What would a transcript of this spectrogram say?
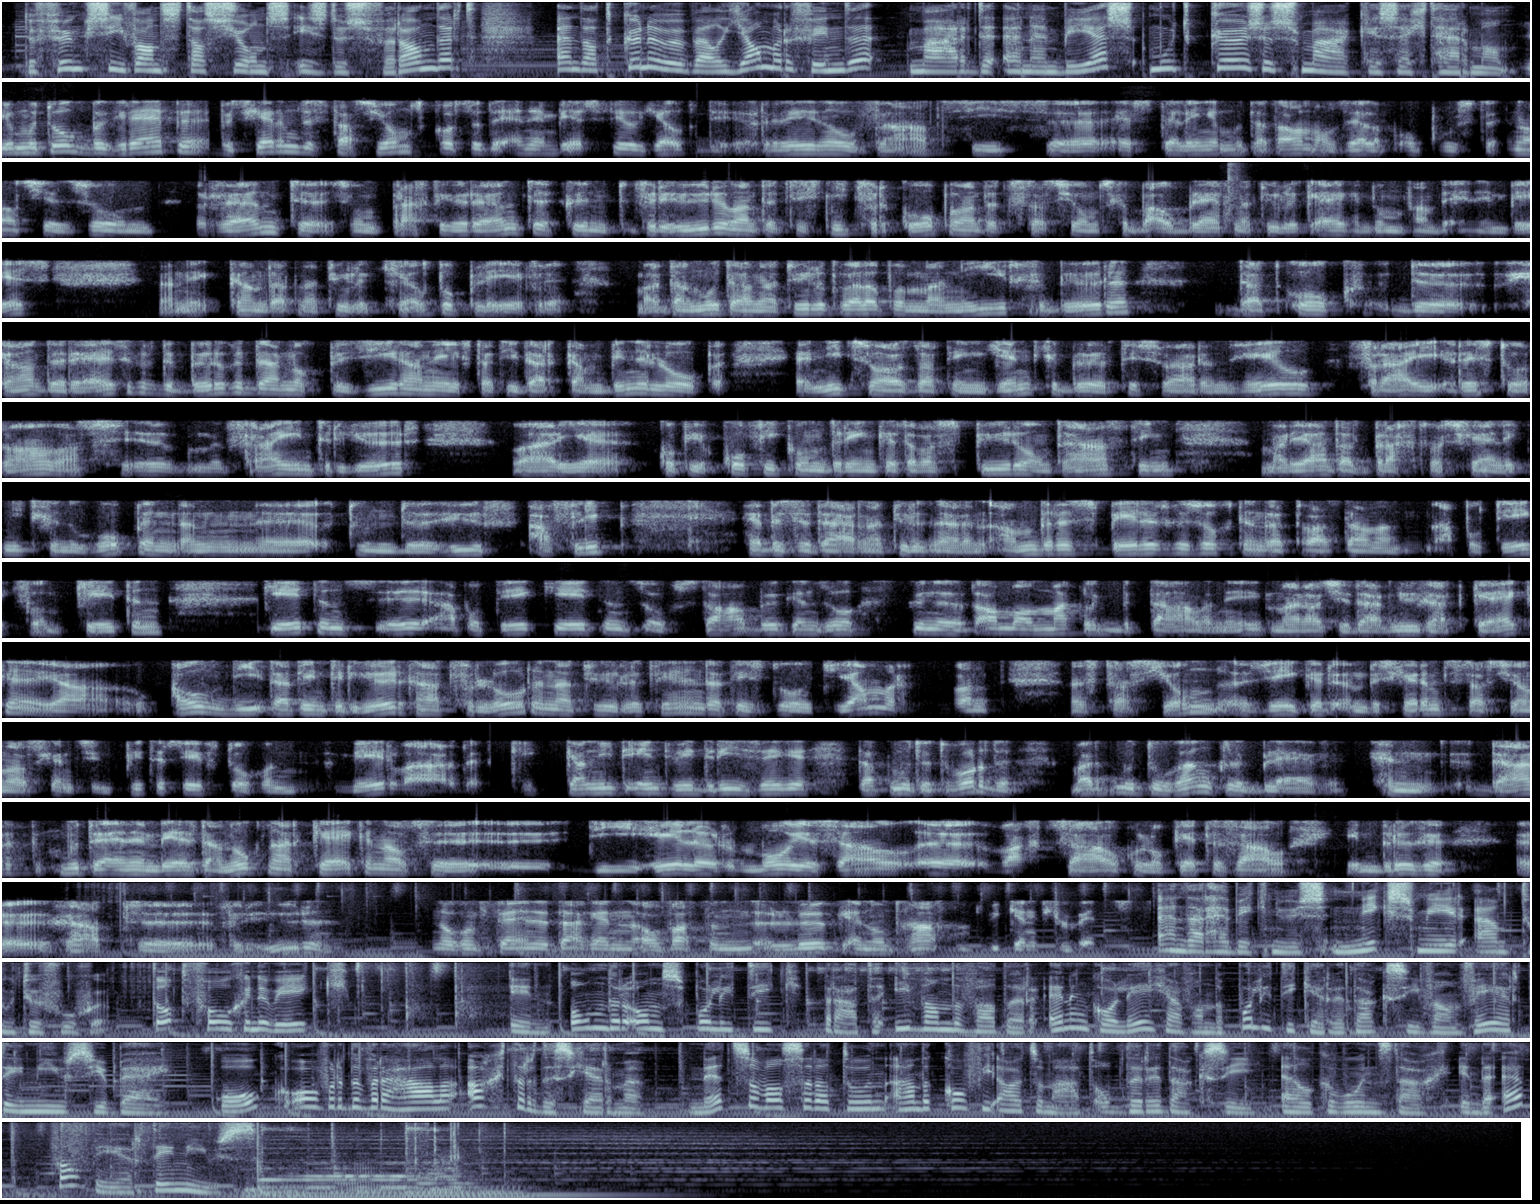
De functie van stations is dus veranderd en dat kunnen we wel jammer vinden, maar de NMBS moet keuzes maken, zegt Herman. Je moet ook begrijpen, beschermde stations kosten de NMBS veel geld. De renovaties, uh, herstellingen, moet dat allemaal zelf ophoesten. En als je zo'n ruimte, zo'n prachtige ruimte kunt verhuren, want het is niet verkopen, want het stationsgebouw blijft natuurlijk eigendom van de NMBS, dan kan dat natuurlijk geld opleveren. Maar dan moet dat natuurlijk wel op een manier gebeuren dat ook de, ja, de reiziger, de burger, daar nog plezier aan heeft, dat hij daar kan binnenlopen. En niet zoals dat in Gent gebeurd is, waar een heel fraai restaurant was, eh, een fraai interieur, waar je een kopje koffie kon drinken. Dat was pure onthaasting. Maar ja, dat bracht waarschijnlijk niet genoeg op. En dan, uh, toen de huur afliep, hebben ze daar natuurlijk naar een andere speler gezocht. En dat was dan een apotheek van keten ketens, eh, apotheekketens of Starbucks en zo, kunnen dat allemaal makkelijk betalen. Hè. Maar als je daar nu gaat kijken, ja, al die, dat interieur gaat verloren natuurlijk. En dat is doodjammer. Want een station, eh, zeker een beschermd station als Gent-Sint-Pieters, heeft toch een meerwaarde. Ik kan niet 1, 2, 3 zeggen dat moet het worden, maar het moet toegankelijk blijven. En daar moet de NMBS dan ook naar kijken als ze eh, die hele mooie zaal, uh, wachtzaal, kolokettenzaal in Brugge uh, gaat verhuren. Nog een fijne dag en alvast een leuk en onthaastend weekend gewenst. En daar heb ik nu eens niks meer aan toe te voegen. Tot volgende week. In Onder ons Politiek praten Ivan de Vadder en een collega van de politieke redactie van VRT Nieuws je bij. Ook over de verhalen achter de schermen. Net zoals ze dat doen aan de koffieautomaat op de redactie. Elke woensdag in de app van VRT Nieuws.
